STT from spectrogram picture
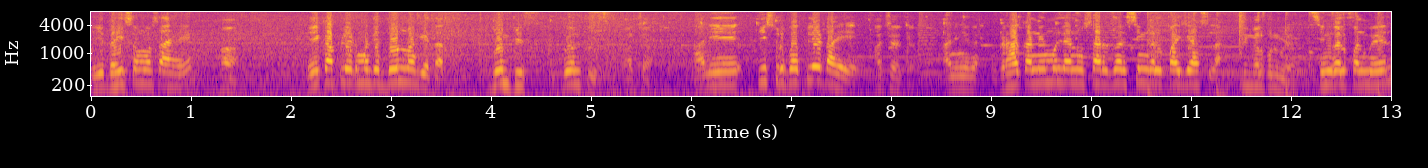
हे दही समोसा आहे. हा. एका प्लेटमध्ये दोन नग येतात. दोन पीस दोन पीस अच्छा. आणि तीस रुपये प्लेट आहे. अच्छा अच्छा. आणि ग्राहकांनी मूल्यानुसार जर सिंगल पाहिजे असला सिंगल पण मिळेल. सिंगल पण मिळेल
